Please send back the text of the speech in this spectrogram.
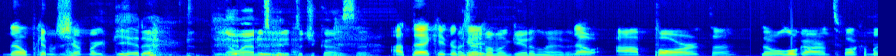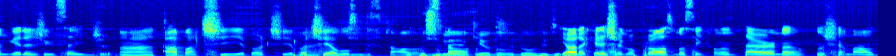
Não, porque não tinha mangueira. Não era um espírito de câncer. Até que no Mas que... era uma mangueira ou não era? Não, a porta do lugar onde você coloca a mangueira de incêndio. Ah, tá. Ela batia, batia, batia, a luz piscava, Eu cochilei piscava. aqui, eu não, não ouvi E a direito. hora que ele chegou próximo, assim, com a lanterna, não tinha nada.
